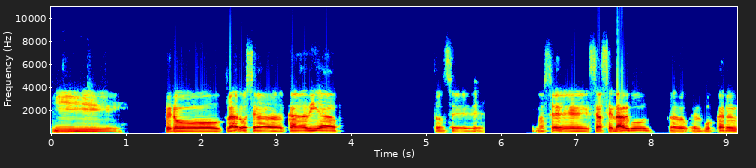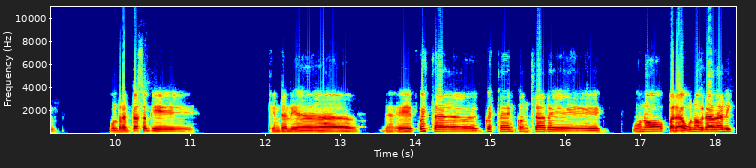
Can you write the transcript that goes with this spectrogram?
y, pero claro, o sea, cada día, entonces, no sé, se hace largo eh, el buscar el- un reemplazo que, que en realidad eh, cuesta, cuesta encontrar eh, uno para uno agradable,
